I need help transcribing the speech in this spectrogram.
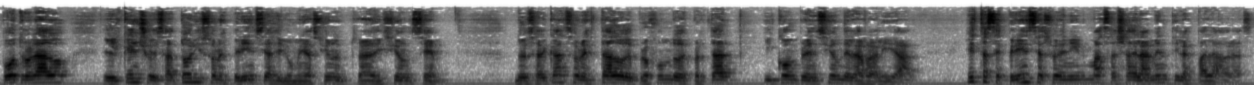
Por otro lado, el Kensho de Satori son experiencias de iluminación en tradición Zen, donde se alcanza un estado de profundo despertar y comprensión de la realidad. Estas experiencias suelen ir más allá de la mente y las palabras,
